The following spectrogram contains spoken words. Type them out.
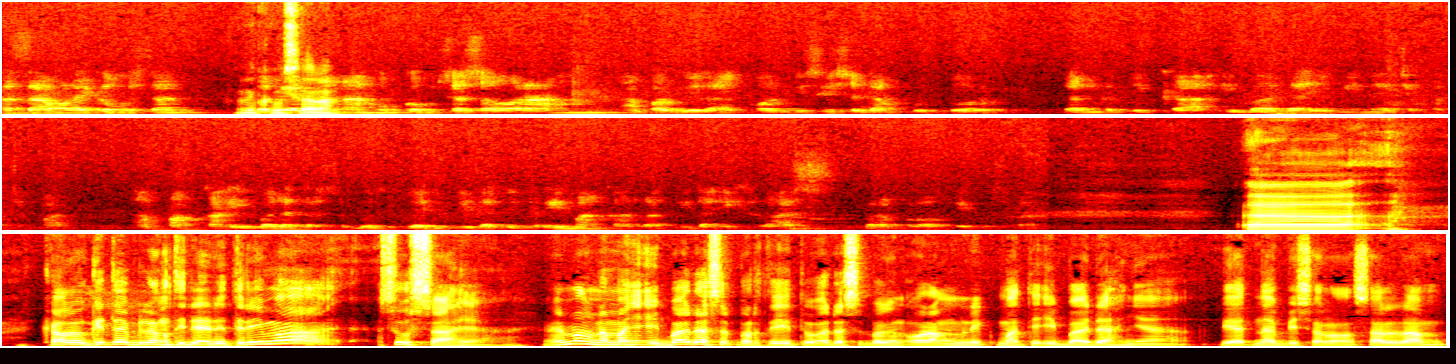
Assalamualaikum Ustaz. Waalaikumsalam. Bagaimana hukum seseorang apabila kondisi sedang futur dan ketika ibadah inginnya cepat-cepat? Apakah ibadah tersebut jadi tidak diterima karena tidak ikhlas? Barakallahu fiik Ustaz. Uh, kalau kita bilang tidak diterima, susah ya. Memang namanya ibadah seperti itu. Ada sebagian orang menikmati ibadahnya. Lihat Nabi SAW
